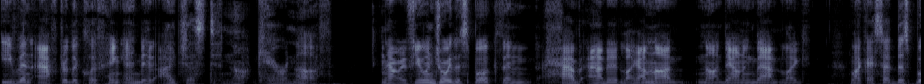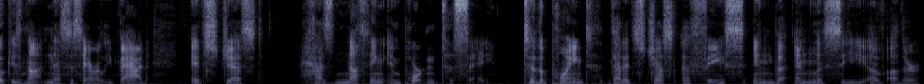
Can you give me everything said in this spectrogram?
Even after the cliffhanger ended, I just did not care enough. Now, if you enjoy this book, then have at it. Like I'm not not downing that. Like like I said, this book is not necessarily bad. It's just has nothing important to say. To the point that it's just a face in the endless sea of other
